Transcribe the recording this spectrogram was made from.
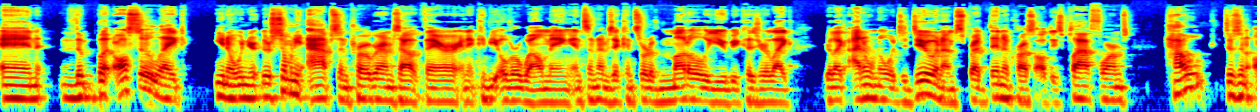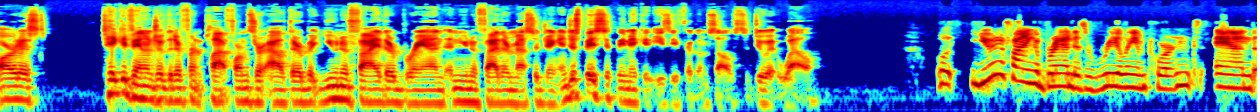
And the but also like you know when you're there's so many apps and programs out there and it can be overwhelming and sometimes it can sort of muddle you because you're like you're like I don't know what to do and I'm spread thin across all these platforms. How does an artist take advantage of the different platforms that are out there but unify their brand and unify their messaging and just basically make it easy for themselves to do it well? Well, unifying a brand is really important. And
